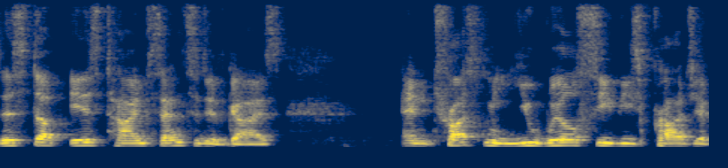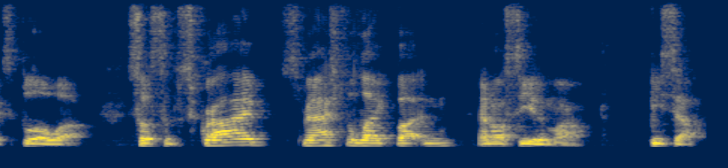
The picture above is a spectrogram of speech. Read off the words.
This stuff is time sensitive, guys. And trust me, you will see these projects blow up. So subscribe, smash the like button, and I'll see you tomorrow. Peace out.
